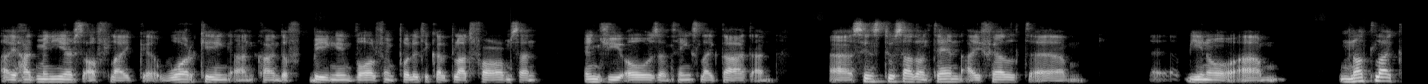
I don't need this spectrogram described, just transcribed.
i had many years of like uh, working and kind of being involved in political platforms and ngos and things like that. And uh, since 2010 i felt um, uh, you know um, not like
